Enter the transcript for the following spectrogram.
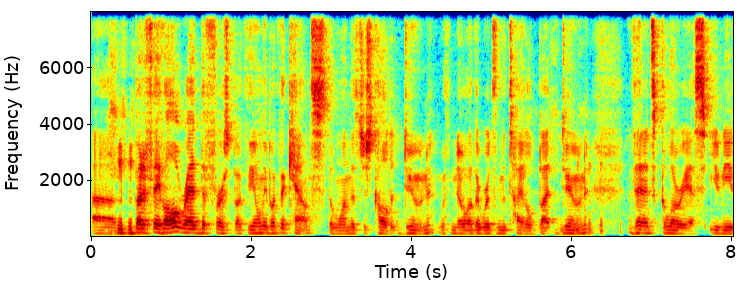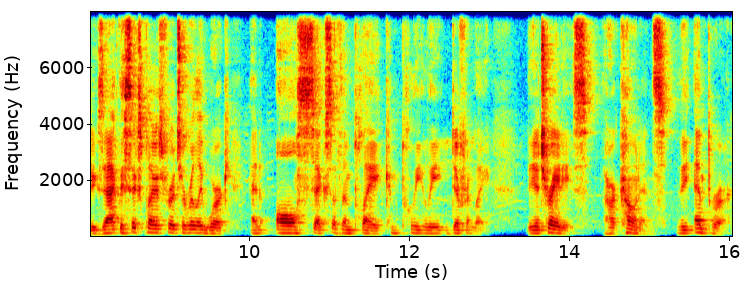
Uh, but if they've all read the first book, the only book that counts, the one that's just called Dune, with no other words in the title but Dune, then it's glorious. You need exactly six players for it to really work, and all six of them play completely differently. The Atreides, the Harkonnens, the Emperor,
